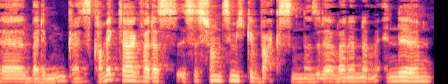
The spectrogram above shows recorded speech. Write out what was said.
äh, bei dem Gratis Comic Tag war das, ist es schon ziemlich gewachsen. Also da waren dann am Ende,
